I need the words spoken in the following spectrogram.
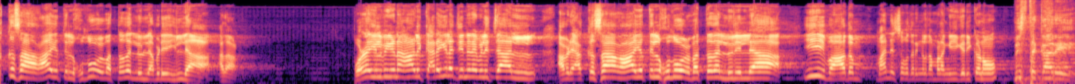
അക്സായത്തിൽ ഹുദൂ വത്തതല്ലുല്ല അവിടെ ഇല്ല അതാണ്. പുഴയിൽ വീണ ആൾ കരയിലെ ജിന്നിനെ വിളിച്ചാൽ അവിടെ അക്കസായത്തിൽ ഹുദൂ വത്തതല്ലുലില്ല. ഈ വാദം മാന്യ സഹോദരങ്ങൾ നമ്മൾ അംഗീകരിക്കണോ? വിസ്തക്കാരെ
